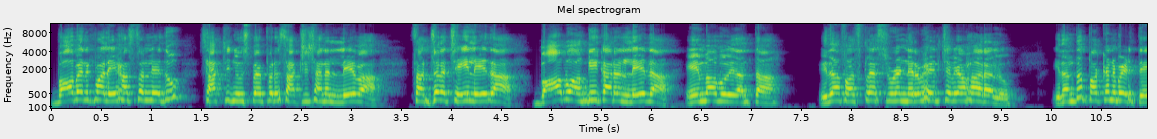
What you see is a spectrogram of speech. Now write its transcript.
బాబు వెనక మళ్ళీ ఏ హస్తం లేదు? Sakshi news paper Sakshi channel లేవా? సజ్జల చేయలేదా బాబు అంగీకారం లేదా? ఏం బాబు ఇదంతా? ఇదా ఫస్ట్ క్లాస్ స్టూడెంట్ నిర్వహించే వ్యవహారాలు. ఇదంతా పక్కన పెడితే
